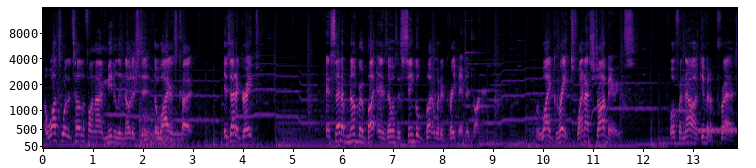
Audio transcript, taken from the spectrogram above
I walked toward the telephone I immediately noticed it. The wire's cut. Is that a grape? Instead of number buttons, there was a single button with a grape image on it. But why grapes? Why not strawberries? Well, for now, I'll give it a press.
